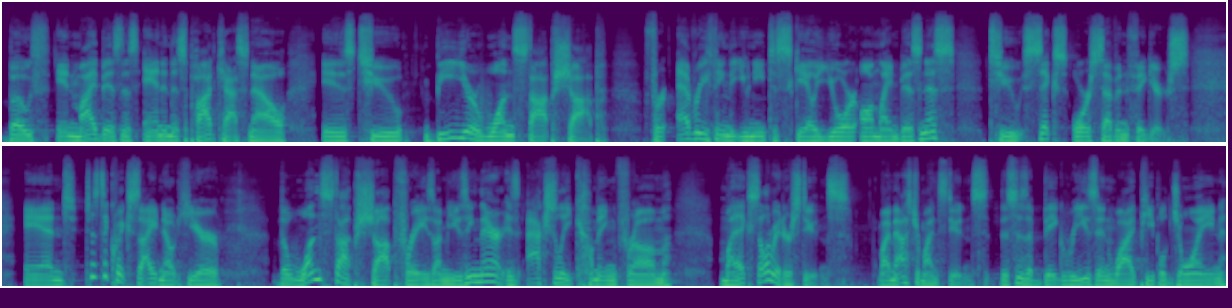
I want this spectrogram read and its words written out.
both in my business and in this podcast now, is to be your one stop shop for everything that you need to scale your online business to six or seven figures. And just a quick side note here the one stop shop phrase I'm using there is actually coming from my accelerator students, my mastermind students. This is a big reason why people join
